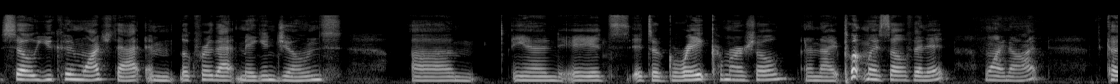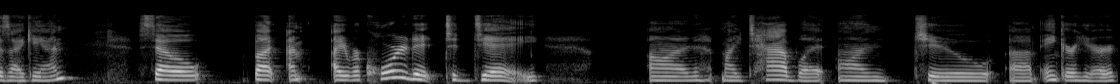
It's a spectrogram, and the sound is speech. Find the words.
So you can watch that and look for that Megan Jones um, and it's it's a great commercial and I put myself in it. Why not? Because I can. So but I'm I recorded it today on my tablet on to um, anchor here.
